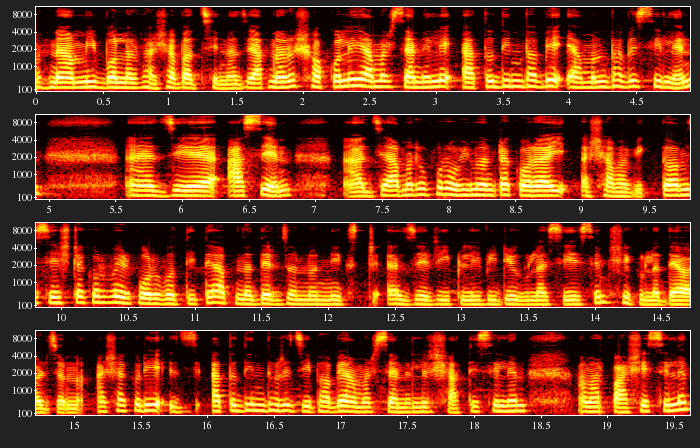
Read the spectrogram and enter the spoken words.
মানে আমি বলার ভাষা পাচ্ছি না যে আপনারা সকলেই আমার চ্যানেলে এতদিনভাবে এমনভাবে ছিলেন যে আসেন যে আমার উপর অভিমানটা করাই স্বাভাবিক। তো আমি চেষ্টা করব এর পরবর্তীতে আপনাদের জন্য নেক্সট যে রিপ্লে ভিডিওগুলো চেয়েছেন সেগুলো দেওয়ার জন্য। আশা করি এতদিন ধরে যেভাবে আমার চ্যানেলের সাথে ছিলেন, আমার পাশে ছিলেন,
